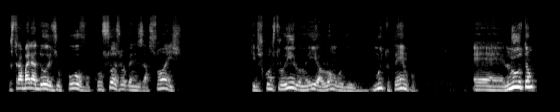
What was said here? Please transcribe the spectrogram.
os trabalhadores e o povo, com suas organizações, que eles construíram aí ao longo de muito tempo, é, lutam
